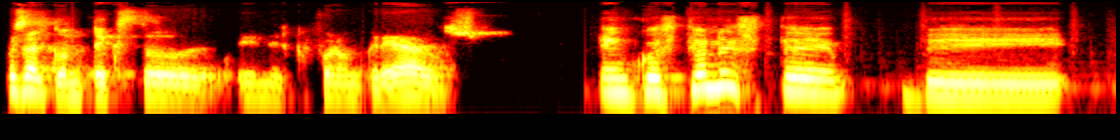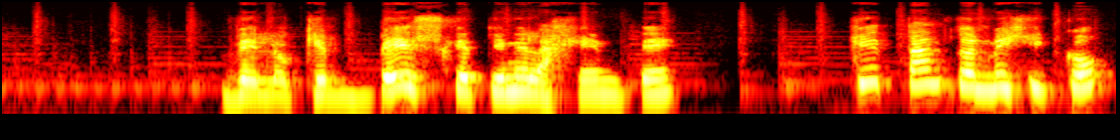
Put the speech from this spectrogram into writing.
pues al contexto en el que fueron creados. En cuestión este de, de lo que ves que tiene la gente, ¿qué tanto en México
